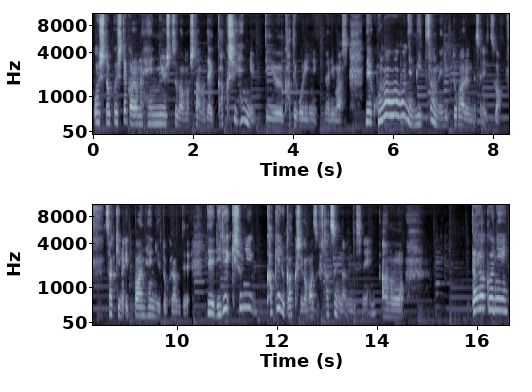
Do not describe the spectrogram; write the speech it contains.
を取得してからの編入出願をしたので、学士編入っていうカテゴリーになります。で、この本には3つのメリットがあるんですね、実は。さっきの一般編入と比べて。で、履歴書にかける学士がまず2つになるんですね。あの、大学に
